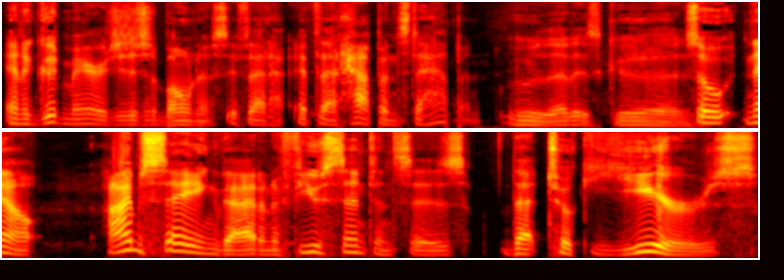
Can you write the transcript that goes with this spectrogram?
And a good marriage is just a bonus if that if that happens to happen. Ooh, that is good. So now I'm saying that in a few sentences that took years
